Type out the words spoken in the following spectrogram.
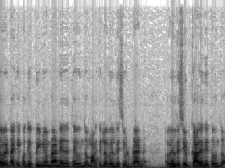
టొయోటాకి కొద్దిగా ప్రీమియం బ్రాండ్ ఏదైతే ఉందో మార్కెట్లో well received brand well received car ఏదైతే ఉందో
